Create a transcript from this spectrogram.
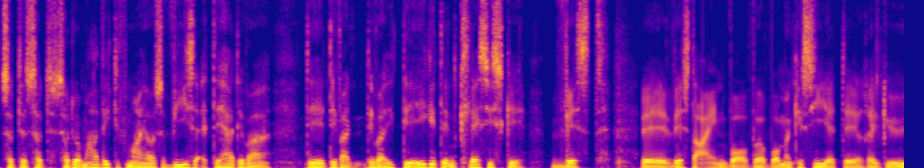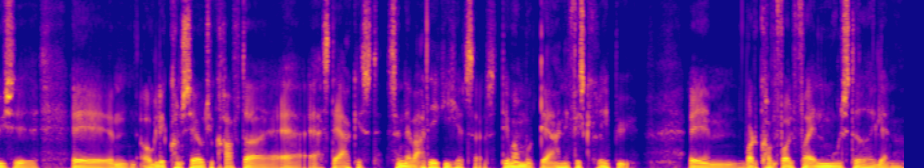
Så det, så, så det var meget vigtigt for mig også at vise, at det her, det var, det, det var, det var det er ikke den klassiske vest, øh, vestegn, hvor, hvor, hvor man kan sige, at øh, religiøse øh, og lidt konservative kræfter er, er stærkest. Sådan var det ikke i Hirtshals. Det var en moderne fiskeriby, øh, hvor der kom folk fra alle mulige steder i landet.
